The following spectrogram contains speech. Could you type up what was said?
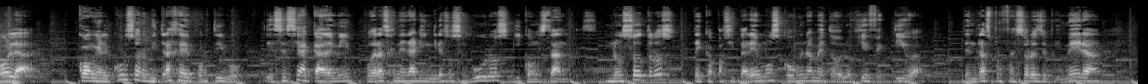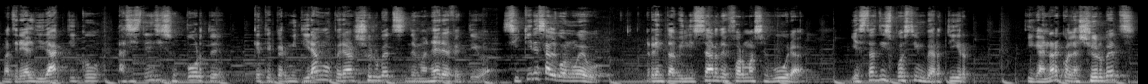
Hola, con el curso Arbitraje Deportivo de CC Academy podrás generar ingresos seguros y constantes. Nosotros te capacitaremos con una metodología efectiva. Tendrás profesores de primera, material didáctico, asistencia y soporte que te permitirán operar Surebets de manera efectiva. Si quieres algo nuevo, rentabilizar de forma segura y estás dispuesto a invertir y ganar con las Surebets,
